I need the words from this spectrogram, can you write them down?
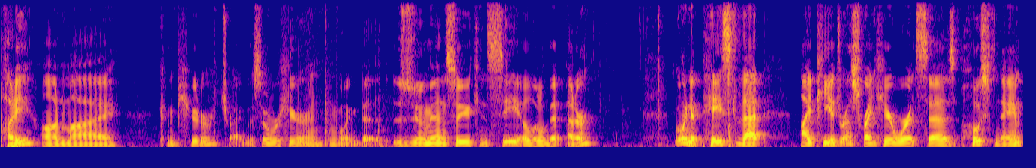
PuTTY on my computer. Drag this over here and I'm going to zoom in so you can see a little bit better. I'm going to paste that IP address right here where it says host name.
